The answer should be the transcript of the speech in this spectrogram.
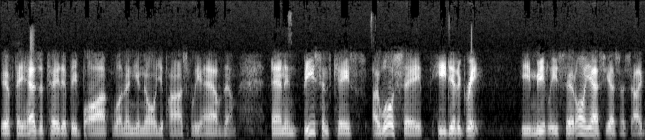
If they hesitate, if they balk, well, then you know you possibly have them. And in Beeson's case, I will say he did agree. He immediately said, "Oh yes, yes, I'd,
